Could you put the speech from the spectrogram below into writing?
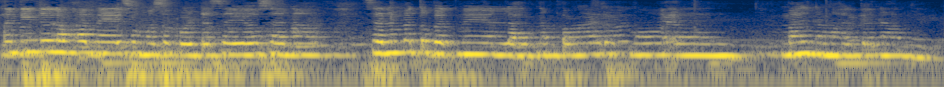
nandito lang kami, sumusuporta sa'yo. Sana, sana matubad mo yung lahat ng pangarap mo, and mahal na mahal ka namin.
